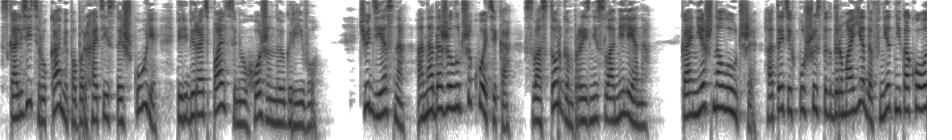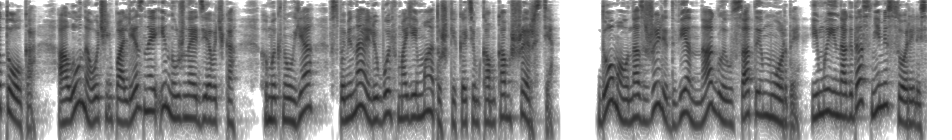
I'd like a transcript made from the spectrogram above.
скользить руками по бархатистой шкуре, перебирать пальцами ухоженную гриву. «Чудесно! Она даже лучше котика!» — с восторгом произнесла Милена. «Конечно, лучше. От этих пушистых дармоедов нет никакого толка. А Луна очень полезная и нужная девочка», — хмыкнул я, вспоминая любовь моей матушки к этим комкам шерсти. Дома у нас жили две наглые усатые морды, и мы иногда с ними ссорились.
